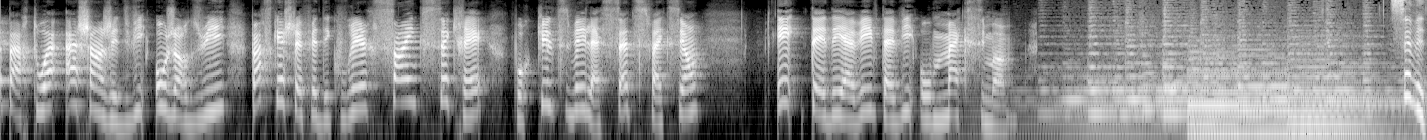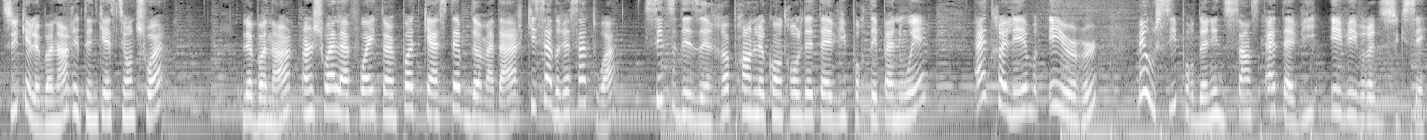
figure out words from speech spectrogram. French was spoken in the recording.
Prépare-toi à changer de vie aujourd'hui parce que je te fais découvrir 5 secrets pour cultiver la satisfaction et t'aider à vivre ta vie au maximum. Savais-tu que le bonheur est une question de choix? Le bonheur, un choix à la fois, est un podcast hebdomadaire qui s'adresse à toi si tu désires reprendre le contrôle de ta vie pour t'épanouir, être libre et heureux, mais aussi pour donner du sens à ta vie et vivre du succès.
